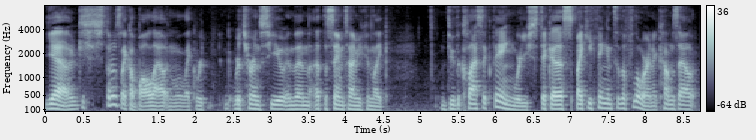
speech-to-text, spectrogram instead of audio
yeah, she throws like a ball out and like re- returns to you, and then at the same time you can like do the classic thing where you stick a spiky thing into the floor and it comes out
